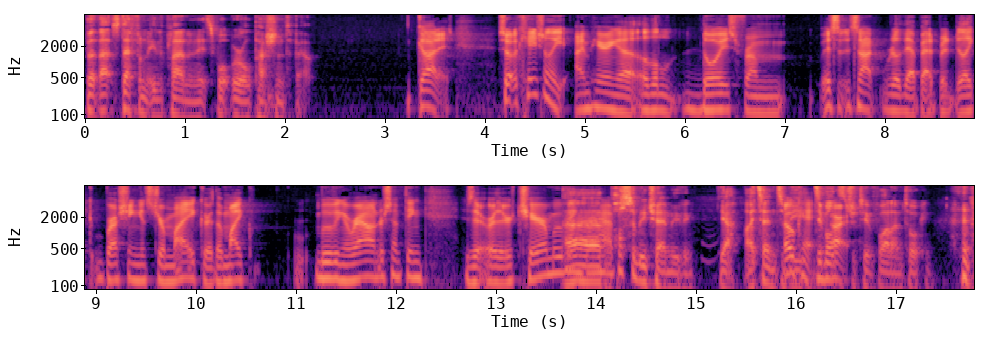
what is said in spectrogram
but that's definitely the plan and it's what we're all passionate about. Got it. So occasionally I'm hearing a, a little noise from it's it's not really that bad, but like brushing against your mic or the mic moving around or something. Is there or their chair moving? Uh, possibly chair moving. Yeah, I tend to be demonstrative right. while I'm talking. okay.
